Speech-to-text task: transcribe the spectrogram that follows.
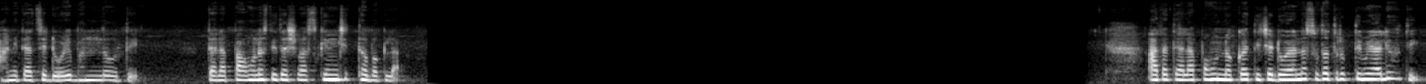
आणि त्याचे डोळे बंद होते. त्याला पाहूनच तिचा श्वास किंचित थबकला. आता त्याला पाहून नकळत तिच्या डोळ्यांना सुद्धा तृप्ती मिळाली होती.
